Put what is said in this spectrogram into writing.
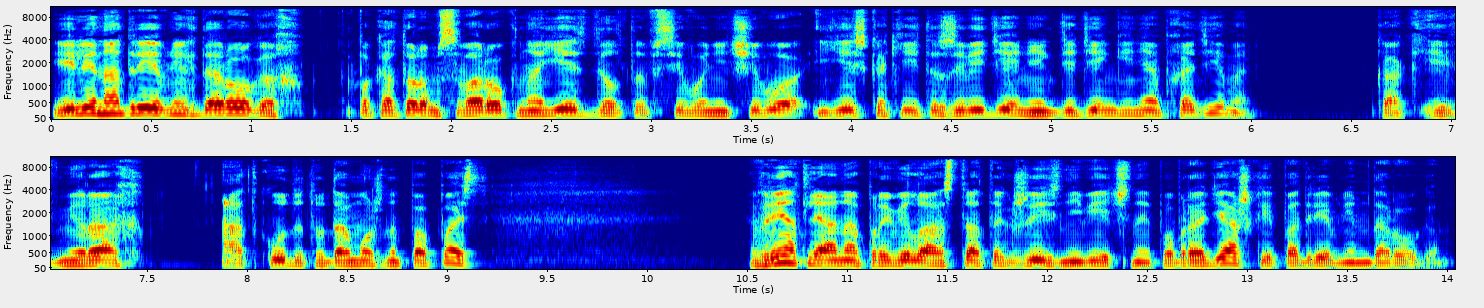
Или на древних дорогах, по которым Сварог наездил-то всего ничего, есть какие-то заведения, где деньги необходимы? Как и в мирах, откуда туда можно попасть? Вряд ли она провела остаток жизни вечной побродяжкой по древним дорогам.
